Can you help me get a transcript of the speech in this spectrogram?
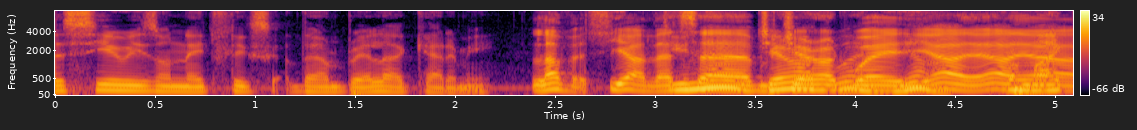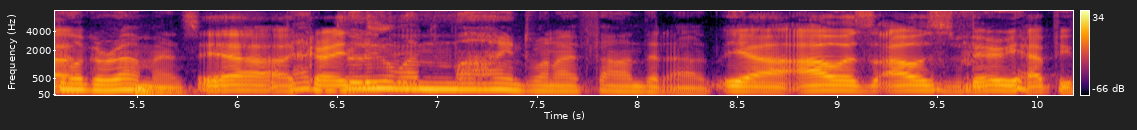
the series on Netflix, The Umbrella Academy? Love it. Yeah, that's you know um, Gerard, Way. Yeah, yeah, From yeah. My Chemical Romance. yeah, that crazy. blew my mind when I found it out. yeah, I was I was very happy.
